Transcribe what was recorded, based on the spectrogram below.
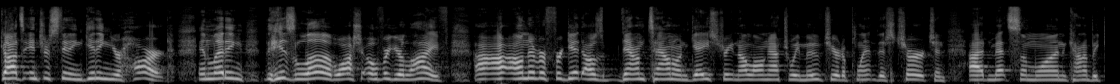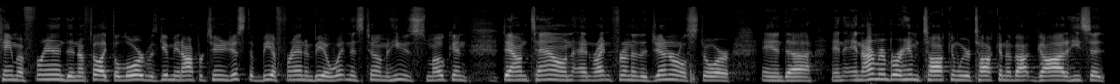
God's interested in getting your heart and letting His love wash over your life. I, will never forget, I was downtown on Gay Street not long after we moved here to plant this church, and I had met someone, kind of became a friend, and I felt like the Lord was giving me an opportunity just to be a friend and be a witness to him, and he was smoking downtown and right in front of the general store. And, uh, and, and I remember him talking, we were talking about God, and he said,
